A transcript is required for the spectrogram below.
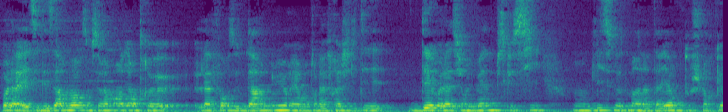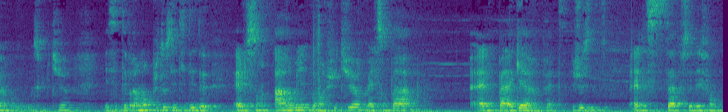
voilà, et c'est des armors, donc c'est vraiment un lien entre la force d'armure et entre la fragilité des relations humaines, puisque si on glisse notre main à l'intérieur, on touche leur cœur aux, sculptures. Et c'était vraiment plutôt cette idée de, elles sont armées pour un futur, mais elles sont pas, elles n'ont pas la guerre en fait. Juste, elles savent se défendre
